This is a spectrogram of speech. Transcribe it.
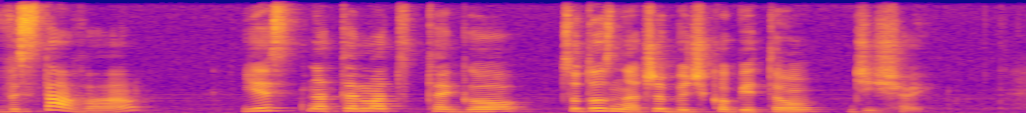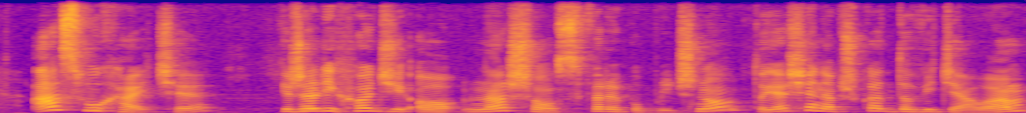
Wystawa jest na temat tego, co to znaczy być kobietą dzisiaj. A słuchajcie, jeżeli chodzi o naszą sferę publiczną, to ja się na przykład dowiedziałam,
